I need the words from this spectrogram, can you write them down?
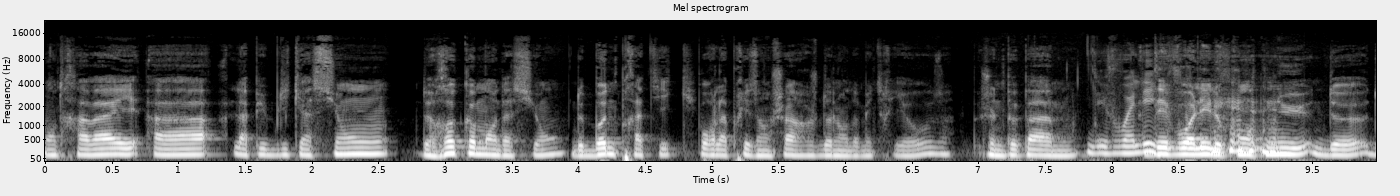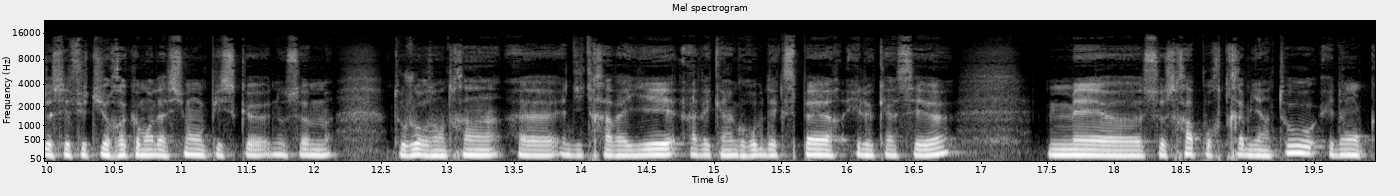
On travaille à la publication de recommandations, de bonnes pratiques pour la prise en charge de l'endométriose. Je ne peux pas euh, dévoiler, dévoiler le contenu de, de, ces futures recommandations puisque nous sommes toujours en train euh, d'y travailler avec un groupe d'experts et le KCE mais euh, ce sera pour très bientôt. Et donc,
